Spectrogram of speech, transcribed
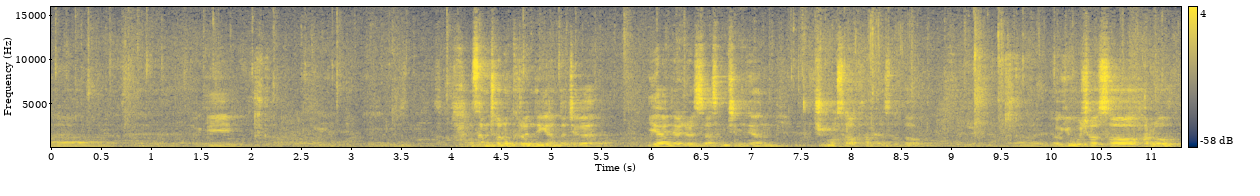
어, 여기 항상 저는 그런 얘기 합니다. 제가 이한열 열사 30년 추모 사업 하면서도 어, 여기 오셔서 하루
